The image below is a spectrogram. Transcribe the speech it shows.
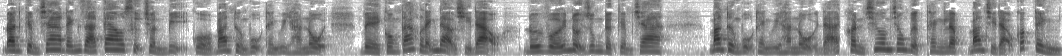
Đoàn kiểm tra đánh giá cao sự chuẩn bị của Ban Thường vụ Thành ủy Hà Nội về công tác lãnh đạo chỉ đạo đối với nội dung được kiểm tra, Ban Thường vụ Thành ủy Hà Nội đã khẩn trương trong việc thành lập Ban chỉ đạo cấp tỉnh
